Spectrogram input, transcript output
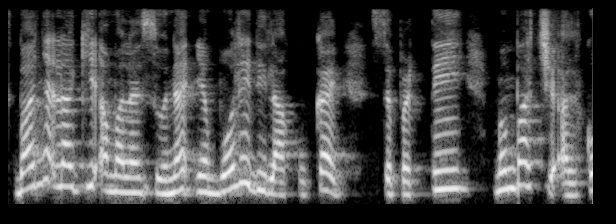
banyak lagi amalan sunat yang boleh dilakukan seperti membaca Al-Quran,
